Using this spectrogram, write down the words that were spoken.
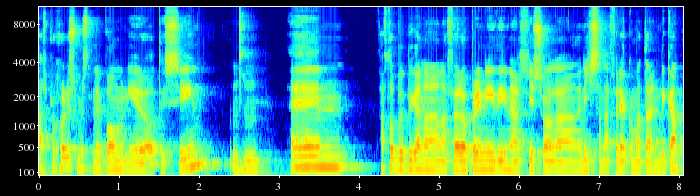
ας προχωρήσουμε στην επόμενη ερώτηση. Μμμ. Ε, αυτό που πήγα να αναφέρω πριν ήδη να αρχίσω, αλλά δεν είχες αναφέρει ακόμα τα αρνητικά.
